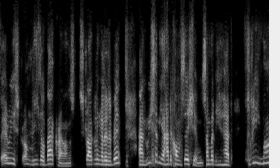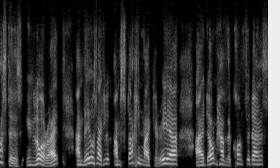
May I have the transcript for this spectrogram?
very strong legal backgrounds struggling a little bit. And recently I had a conversation with somebody who had three masters in law, right? And they was like, look, I'm stuck in my career. I don't have the confidence.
